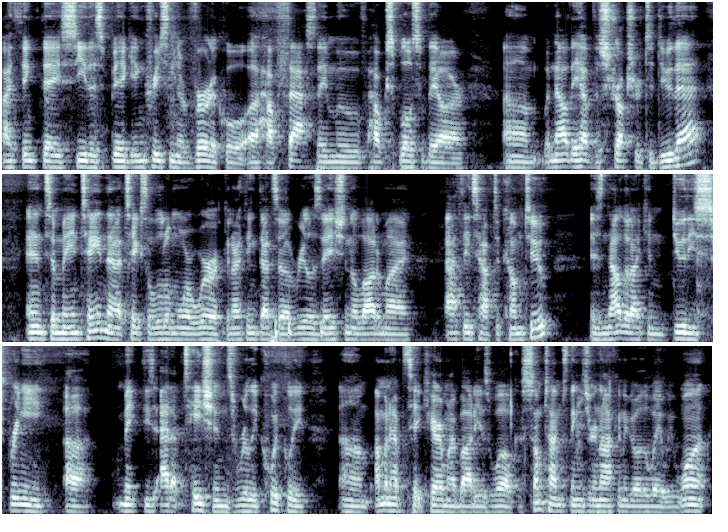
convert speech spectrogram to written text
I think they see this big increase in their vertical, uh, how fast they move, how explosive they are. Um, but now they have the structure to do that, and to maintain that takes a little more work. And I think that's a realization a lot of my athletes have to come to. Is now that I can do these springy, uh, make these adaptations really quickly, um, I'm gonna have to take care of my body as well because sometimes things are not gonna go the way we want.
